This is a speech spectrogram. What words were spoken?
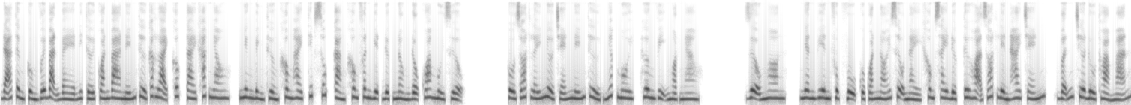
Đã từng cùng với bạn bè đi tới quán bar nếm thử các loại cốc tai khác nhau, nhưng bình thường không hay tiếp xúc càng không phân biệt được nồng độ qua mùi rượu. Cô rót lấy nửa chén nếm thử nhấp môi, hương vị ngọt ngào. Rượu ngon, nhân viên phục vụ của quán nói rượu này không say được tư họa rót liền hai chén, vẫn chưa đủ thỏa mãn.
